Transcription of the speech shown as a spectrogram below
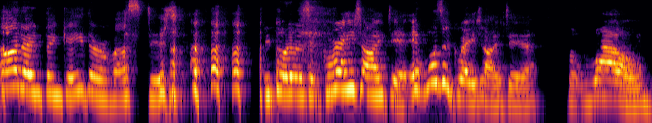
I don't think either of us did. we thought it was a great idea. It was a great idea, but wow.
